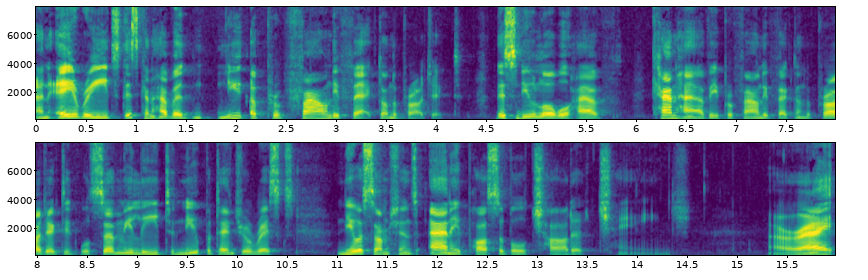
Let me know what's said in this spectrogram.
And A reads, this can have a, new, a profound effect on the project. This new law will have, can have a profound effect on the project. It will certainly lead to new potential risks, new assumptions, and a possible charter change. All right,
